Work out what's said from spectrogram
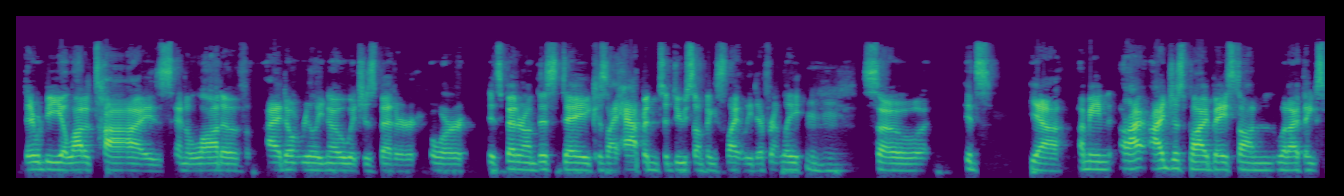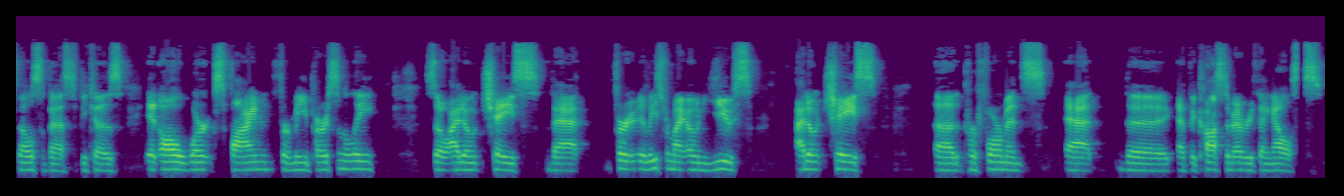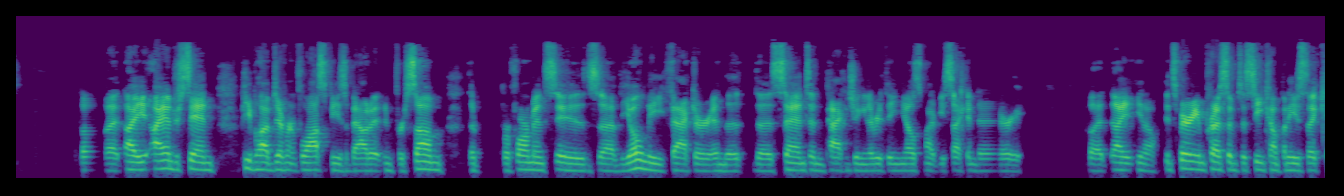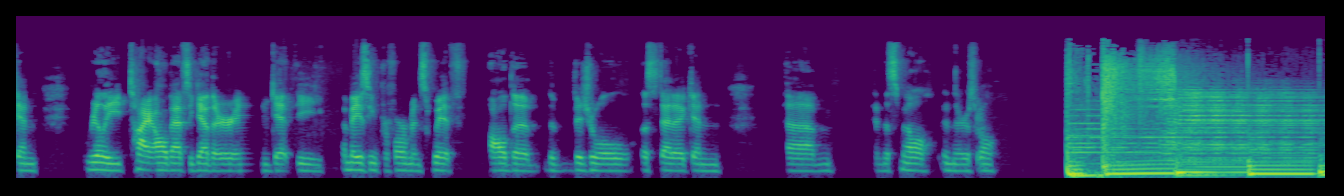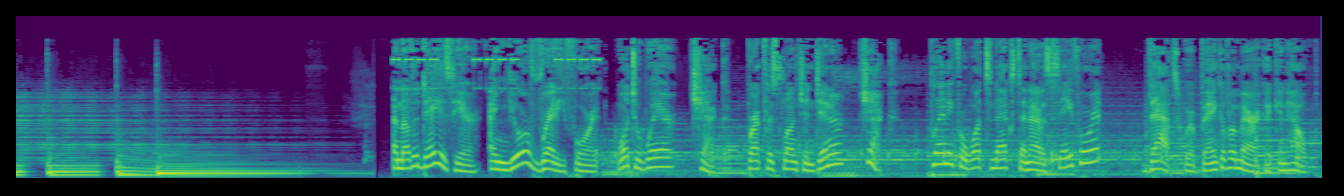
there would be a lot of ties and a lot of I don't really know which is better, or it's better on this day because I happen to do something slightly differently. Mm-hmm. So it's yeah. I mean, I, I just buy based on what I think smells the best because it all works fine for me personally. So I don't chase that for at least for my own use. I don't chase uh, the performance at the at the cost of everything else. But, but I, I understand people have different philosophies about it, and for some, the performance is uh, the only factor, and the the scent and packaging and everything else might be secondary. But I, you know, it's very impressive to see companies that can really tie all that together and get the amazing performance with all the the visual aesthetic and um, and the smell in there as well. Another day is here, and you're ready for it. What to wear? Check. Breakfast, lunch, and dinner? Check. Planning for what's next and how to save for it? That's where Bank of America can help.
